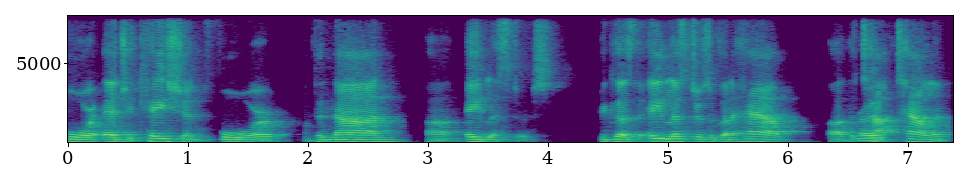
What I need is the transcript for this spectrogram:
for education for the non uh, A-listers because the A-listers are going to have uh, the right. top talent,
